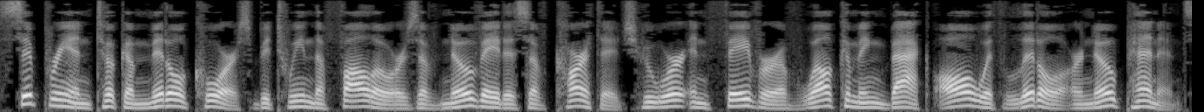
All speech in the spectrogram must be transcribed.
Cyprian took a middle course between the followers of Novatus of Carthage who were in favour of welcoming back all with little or no penance,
